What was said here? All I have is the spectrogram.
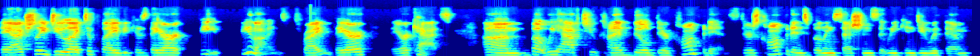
They actually do like to play because they are fe- felines, right? They are they are cats. Um, but we have to kind of build their confidence. There's confidence building sessions that we can do with them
